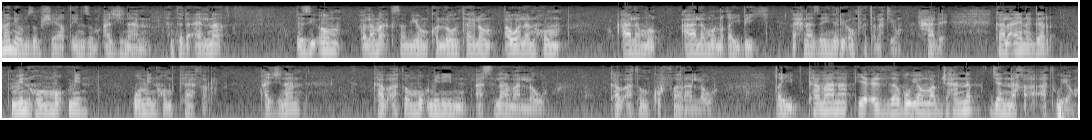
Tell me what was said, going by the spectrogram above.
መን እዮም እዞም ሸያጢን እዞም ኣጅናን እንተ ኢልና እዚኦም ዑለማእ ክሰምዮም ከለዉ እንታይ ኢሎም ኣወለን ሁም ዓለሙ ዓለሙ ልገይብይ ንሕና ዘይንሪኦም ፍጥረት እዮም ሓደ ካልኣይ ነገር ምንሁም ሙእሚን ወምንሁም ካፍር ኣጅናን ካብኣቶም ሙእሚኒን ኣስላም ኣለዉ ካብኣቶም ኩፋር ኣለዉ ጠይብ ከማና ይዕዘቡ እዮም ኣብ ጀሃነብ ጀና ከኣ ኣትዉ እዮም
